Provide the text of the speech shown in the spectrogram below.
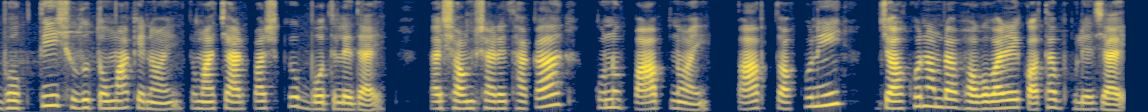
ভক্তি শুধু তোমাকে নয়, তোমার চারপাশকেও বদলে দেয়। তাই সংসারে থাকা কোনো পাপ নয়, পাপ তখনই যখন আমরা ভগবানের কথা ভুলে যাই।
